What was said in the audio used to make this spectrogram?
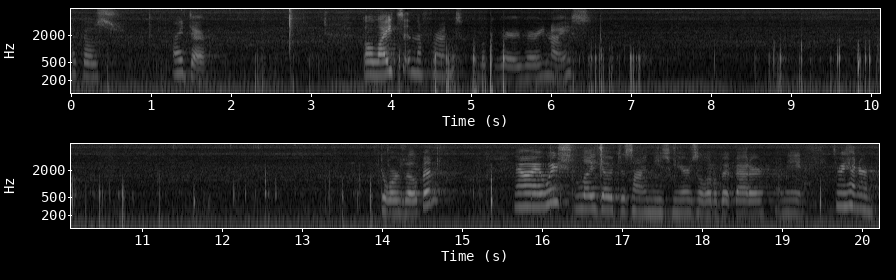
that goes right there. The lights in the front look very, very nice. Doors open. Now I wish Lego designed these mirrors a little bit better. I mean, $350,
